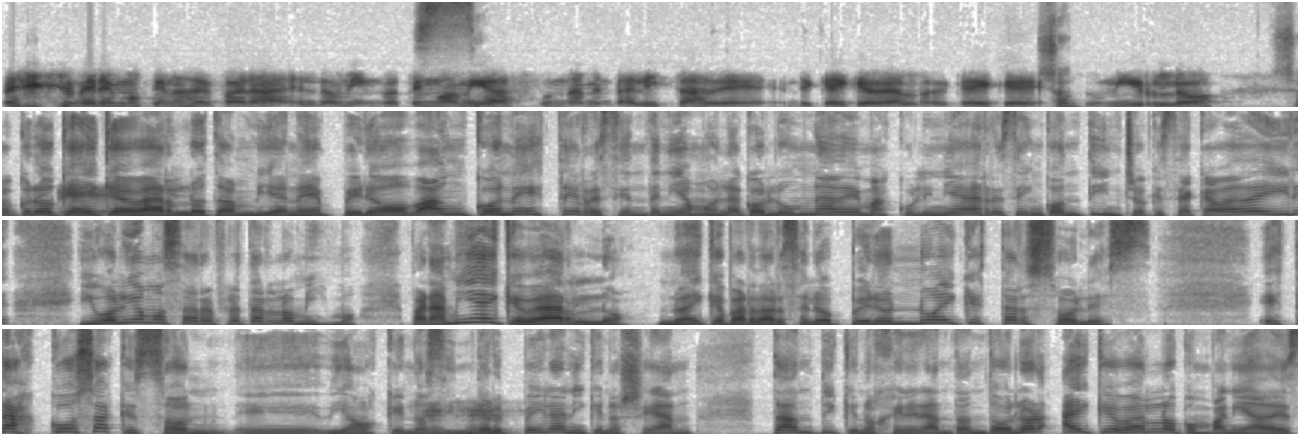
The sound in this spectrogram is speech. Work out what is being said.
veremos qué nos depara el domingo. Tengo amigas fundamentalistas de, de que hay que verlo, de que hay que Yo- asumirlo. Yo creo que hay Eh. que verlo también, ¿eh? Pero van con este, recién teníamos la columna de masculinidades recién con Tincho que se acaba de ir y volvíamos a refletar lo mismo. Para mí hay que verlo, no hay que perdérselo, pero no hay que estar soles. Estas cosas que son, eh, digamos, que nos interpelan y que nos llegan tanto y que nos generan tanto dolor, hay que verlo acompañadas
